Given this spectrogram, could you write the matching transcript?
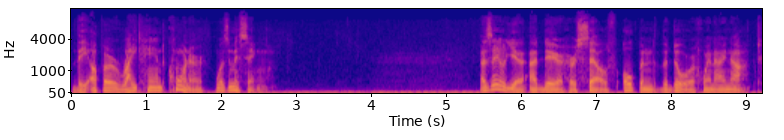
the upper right-hand corner was missing. Azalea Adair herself opened the door when I knocked.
